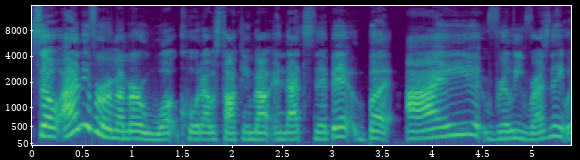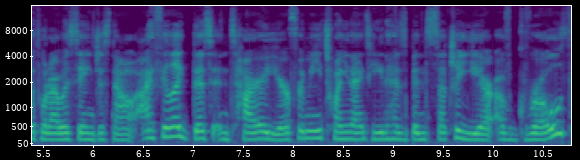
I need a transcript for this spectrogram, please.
So I don't even remember what quote I was talking about in that snippet, but I really resonate with what I was saying just now. I feel like this entire year for me, 2019, has been such a year of growth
